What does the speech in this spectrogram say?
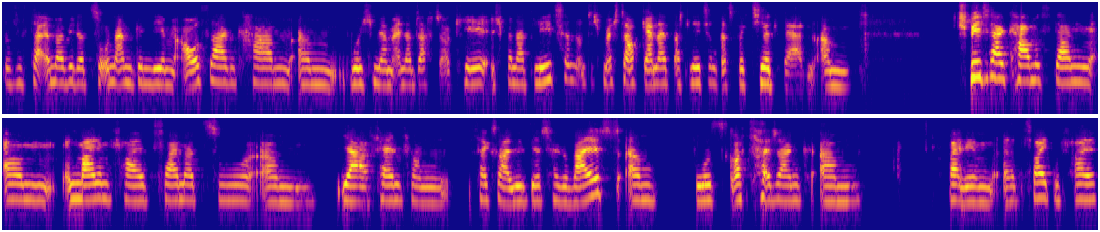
dass es da immer wieder zu unangenehmen Aussagen kam, ähm, wo ich mir am Ende dachte, okay, ich bin Athletin und ich möchte auch gerne als Athletin respektiert werden. Ähm, später kam es dann ähm, in meinem Fall zweimal zu ähm, ja, Fällen von sexualisierter Gewalt, ähm, wo es Gott sei Dank ähm, bei dem äh, zweiten Fall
